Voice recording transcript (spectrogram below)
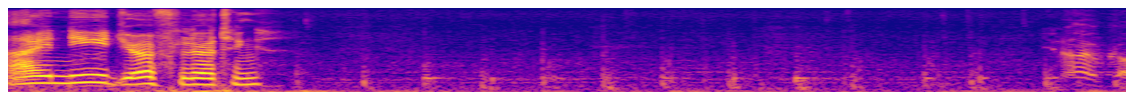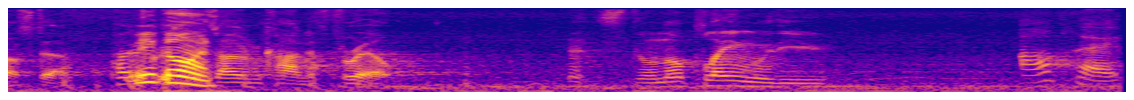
I need your flirting. You know, Kosta, Where you going? is its own kind of thrill. Still not playing with you. I'll play.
